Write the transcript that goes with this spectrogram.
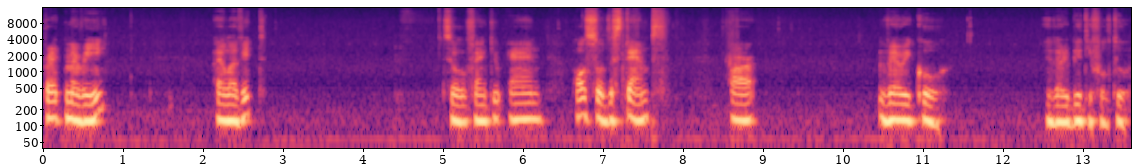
Britt-Marie. I love it. So thank you. And also the stamps are very cool and very beautiful too.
